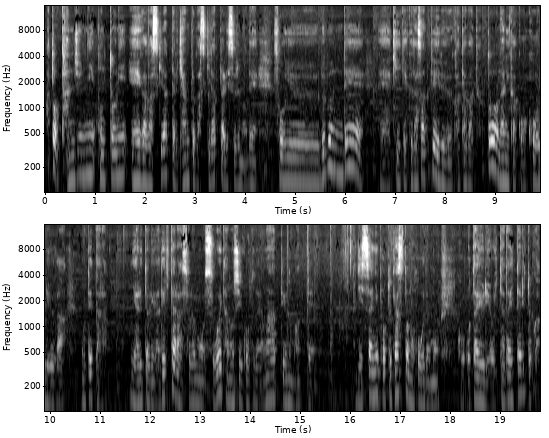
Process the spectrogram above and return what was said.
あと単純に本当に映画が好きだったりキャンプが好きだったりするのでそういう部分で、え聞いてくださっている方々と何かこう交流が持てたらやり取りができたらそれもすごい楽しいことだよなっていうのもあって実際にポッドキャストの方でもこうお便りをいただいたりとか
